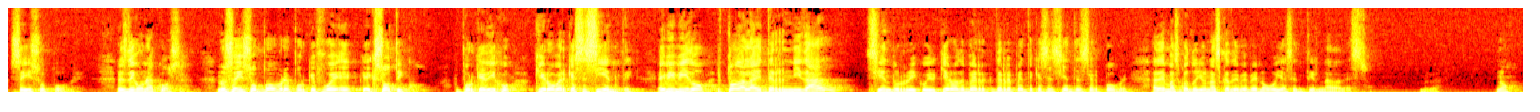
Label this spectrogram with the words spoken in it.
se hizo pobre. Les digo una cosa, no se hizo pobre porque fue eh, exótico, porque dijo, quiero ver qué se siente. He vivido toda la eternidad siendo rico y quiero ver de repente qué se siente ser pobre. Además, cuando yo nazca de bebé no voy a sentir nada de eso. No.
